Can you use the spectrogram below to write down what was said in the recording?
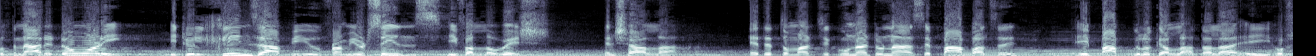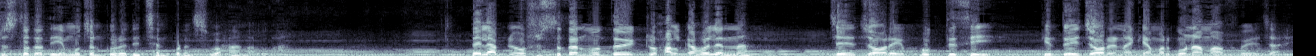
বলতেন, আরে don't worry it will up you from your sins if Allah wish ইনশাআল্লাহ, এতে তোমার যে গুনাহ টুনা আছে, পাপ আছে, এই পাপগুলোকে আল্লাহ তাআলা এই অসুস্থতা দিয়ে মোচন করে দিচ্ছেন পড়েন, সুবহানাল্লাহ। তাহলে আপনি অসুস্থতার মধ্যে একটু হালকা হলেন না? যে জ্বরে ভুগতেছি, কিন্তু এই জ্বরে নাকি আমার গুনাহ মাফ হয়ে যায়।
